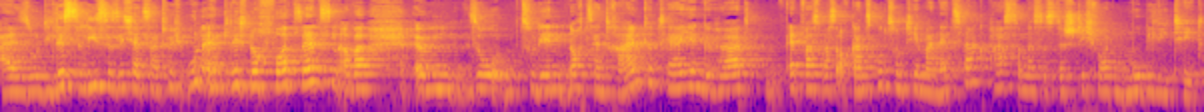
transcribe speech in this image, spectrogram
also die Liste ließe sich jetzt natürlich unendlich noch fortsetzen, aber ähm, so zu den noch zentralen Kriterien gehört etwas, was auch ganz gut zum Thema Netzwerk passt und das ist das Stichwort Mobilität.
